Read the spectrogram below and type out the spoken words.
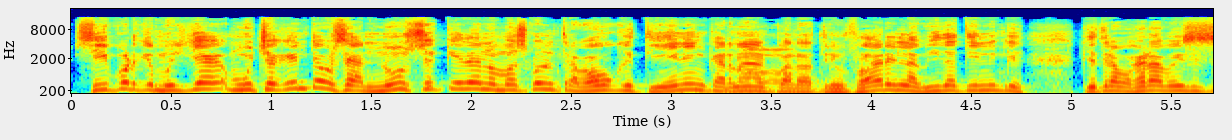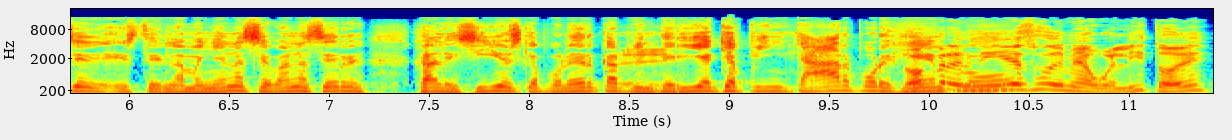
sí, porque mucha, mucha gente, o sea, no se queda nomás con el trabajo que tienen, carnal. Para triunfar en la vida tienen que, que trabajar a veces, eh, este, en la mañana se van a hacer jalecillos, que a poner carpintería, que a pintar, por Yo ejemplo. aprendí eso de mi abuelito, ¿eh?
